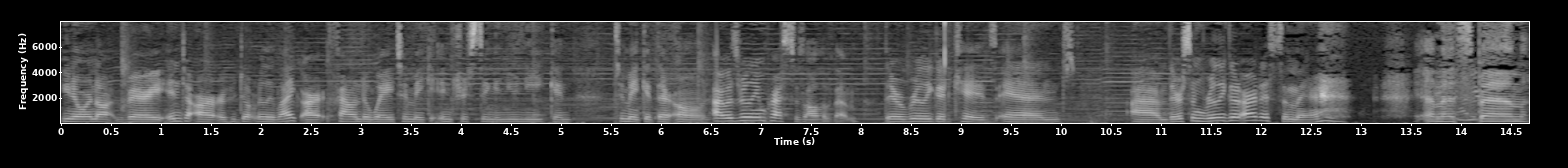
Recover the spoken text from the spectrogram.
you know, are not very into art or who don't really like art found a way to make it interesting and unique and to make it their own. I was really impressed with all of them. They were really good kids, and um, there were some really good artists in there. and it's been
